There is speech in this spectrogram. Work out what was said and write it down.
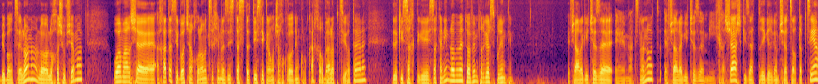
בברצלונה, לא, לא חשוב שמות. הוא אמר שאחת הסיבות שאנחנו לא מצליחים להזיז את הסטטיסטיקה, למרות שאנחנו כבר יודעים כל כך הרבה על הפציעות האלה, זה כי שח... שחקנים לא באמת אוהבים לתרגל ספרינטים. אפשר להגיד שזה אה, מעצלנות, אפשר להגיד שזה מחשש, כי זה הטריגר גם שיצר את הפציעה.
